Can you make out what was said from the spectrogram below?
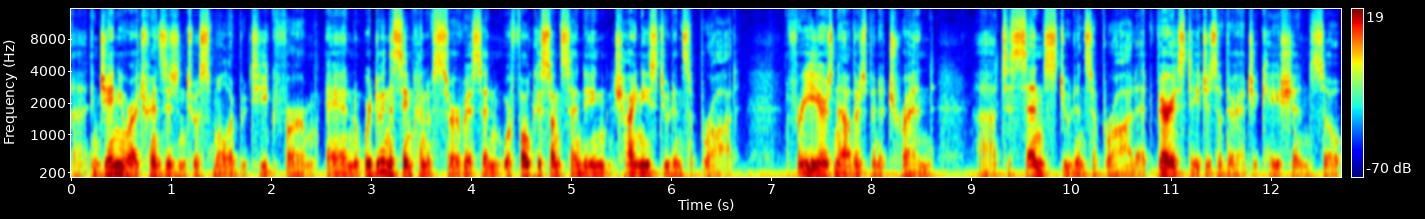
Uh, in January, I transitioned to a smaller boutique firm, and we're doing the same kind of service, and we're focused on sending Chinese students abroad. For years now, there's been a trend uh, to send students abroad at various stages of their education. So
